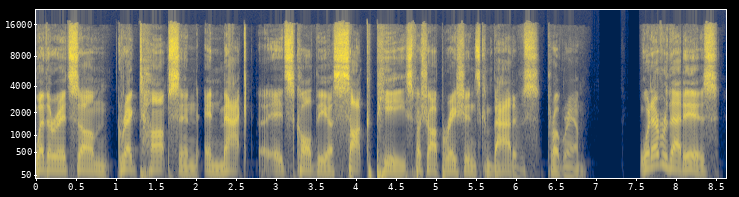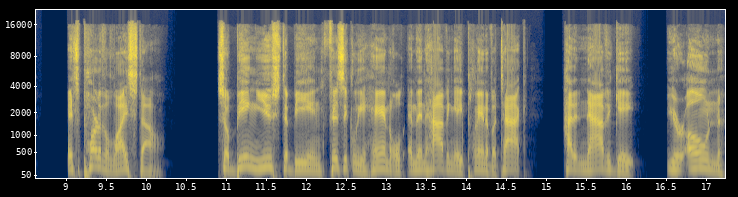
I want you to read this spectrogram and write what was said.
whether it's um, Greg Thompson and MAC, it's called the uh, SOCP, Special Operations Combatives Program. Whatever that is, it's part of the lifestyle. So being used to being physically handled and then having a plan of attack, how to navigate your own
